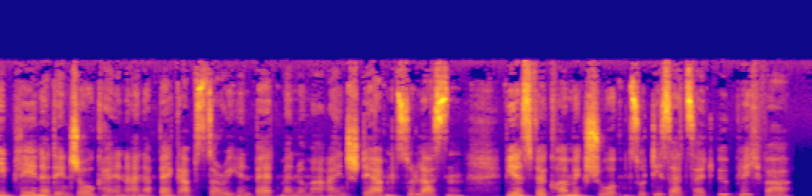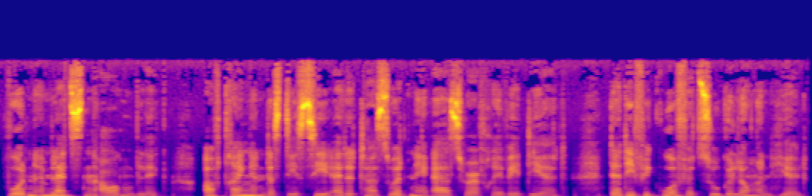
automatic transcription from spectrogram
Die Pläne, den Joker in einer Backup-Story in Batman Nummer 1 sterben zu lassen, wie es für Comicschurken zu dieser Zeit üblich war, wurden im letzten Augenblick auf Drängen des DC-Editors Whitney Ellsworth revidiert, der die Figur für zu gelungen hielt,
